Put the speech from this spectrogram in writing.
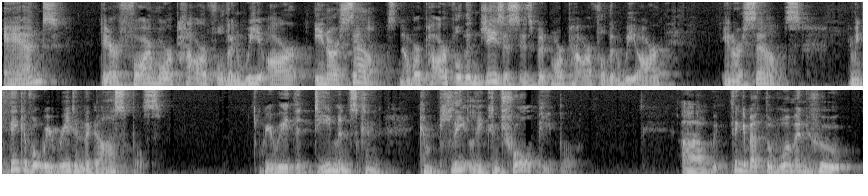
And they are far more powerful than we are in ourselves. Not more powerful than Jesus is, but more powerful than we are in ourselves. I mean, think of what we read in the Gospels. We read that demons can completely control people. Uh, think about the woman who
